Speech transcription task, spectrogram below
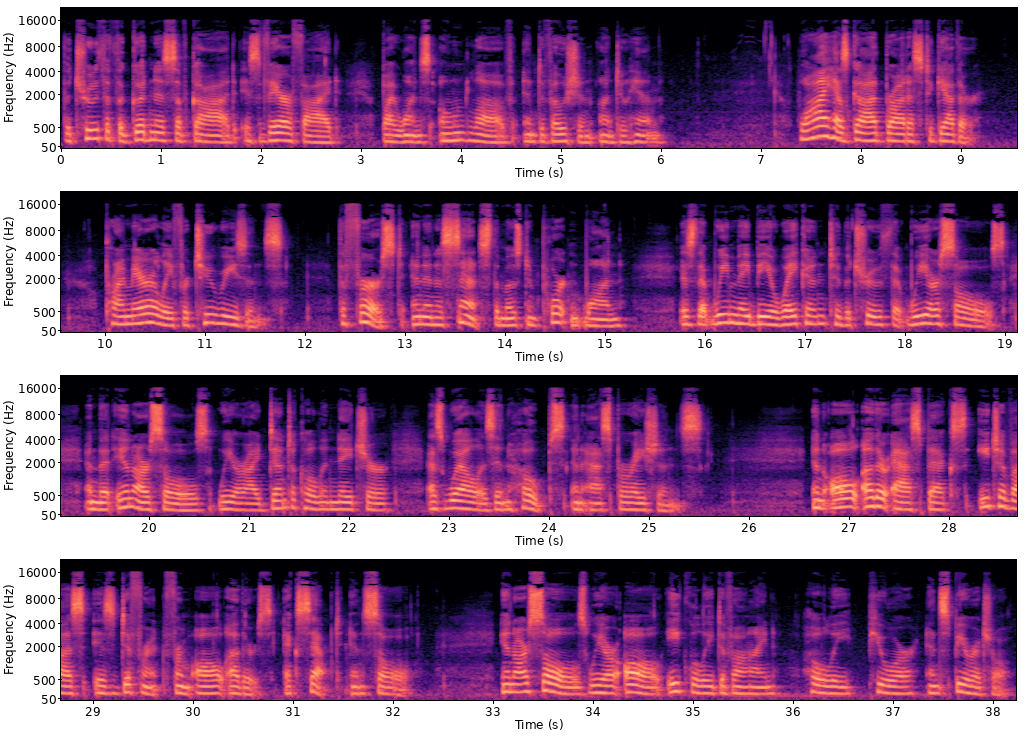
The truth of the goodness of God is verified by one's own love and devotion unto him. Why has God brought us together? Primarily for two reasons. The first, and in a sense the most important one, is that we may be awakened to the truth that we are souls, and that in our souls we are identical in nature as well as in hopes and aspirations. In all other aspects, each of us is different from all others, except in soul. In our souls, we are all equally divine, holy, pure, and spiritual.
